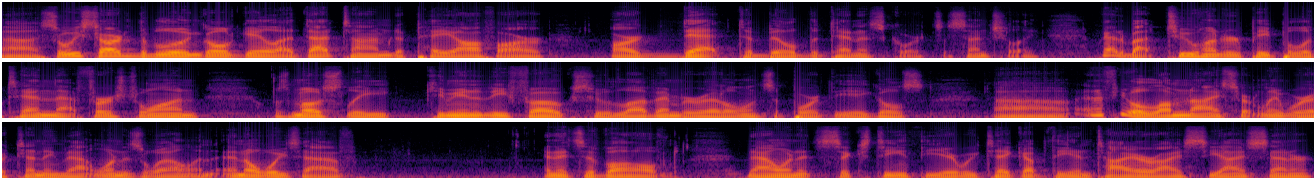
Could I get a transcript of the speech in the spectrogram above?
Uh, so we started the Blue and Gold Gala at that time to pay off our our debt to build the tennis courts. Essentially, we had about 200 people attend that first one. It was mostly community folks who love Embry-Riddle and support the Eagles, uh, and a few alumni certainly were attending that one as well, and, and always have. And it's evolved. Now in its 16th year, we take up the entire ICI Center,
